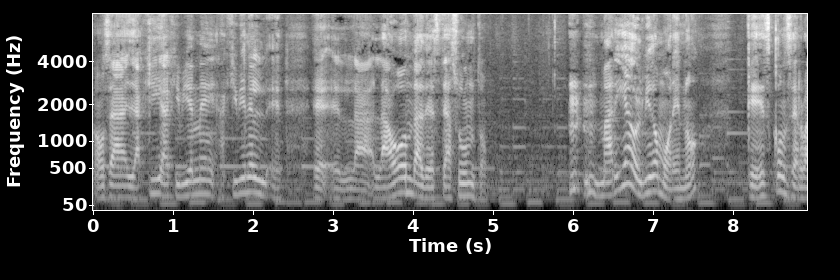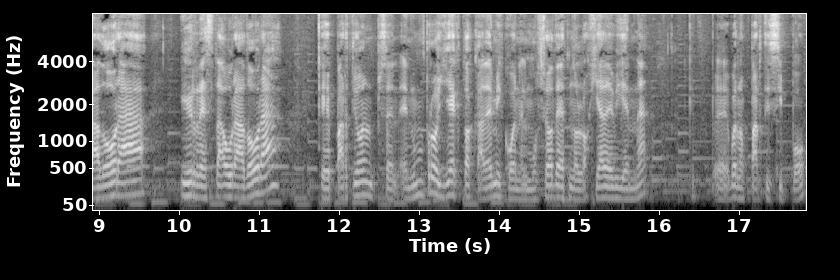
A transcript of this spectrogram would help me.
O sea, y aquí, aquí viene, aquí viene eh, eh, la, la onda de este asunto. María Olvido Moreno, que es conservadora y restauradora, que partió en, pues, en un proyecto académico en el Museo de Etnología de Viena, que, eh, bueno, participó,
